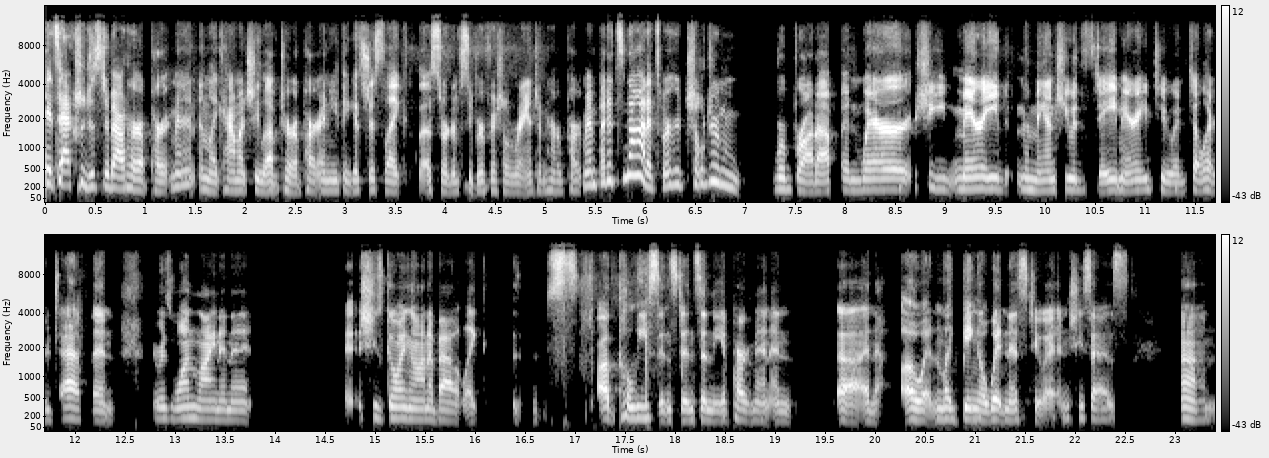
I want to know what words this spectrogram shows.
it's actually just about her apartment and like how much she loved her apartment you think it's just like a sort of superficial rant in her apartment but it's not it's where her children were brought up and where she married the man she would stay married to until her death and there was one line in it uh, she's going on about like a police instance in the apartment and uh and oh and like being a witness to it and she says um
